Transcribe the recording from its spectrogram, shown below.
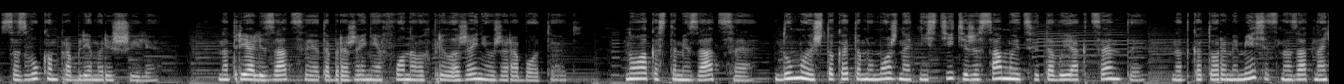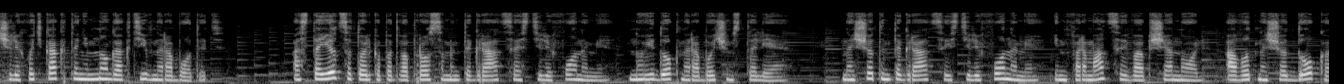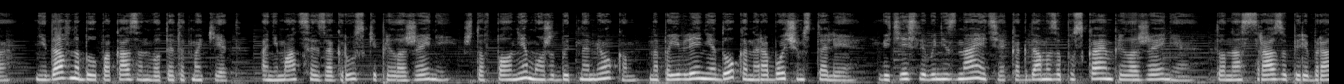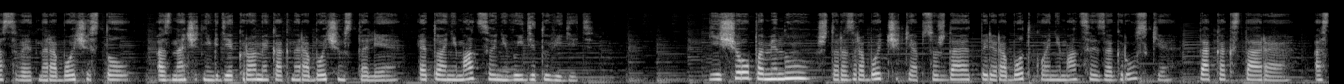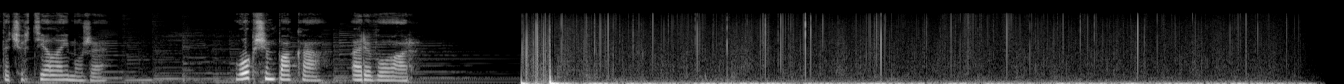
Со звуком проблемы решили. Над реализацией отображения фоновых приложений уже работают. Ну а кастомизация? Думаю, что к этому можно отнести те же самые цветовые акценты, над которыми месяц назад начали хоть как-то немного активно работать. Остается только под вопросом интеграция с телефонами, ну и док на рабочем столе. Насчет интеграции с телефонами информации вообще ноль, а вот насчет дока недавно был показан вот этот макет – анимация загрузки приложений, что вполне может быть намеком на появление дока на рабочем столе. Ведь если вы не знаете, когда мы запускаем приложение, то нас сразу перебрасывает на рабочий стол, а значит нигде кроме как на рабочем столе эту анимацию не выйдет увидеть. Еще упомяну, что разработчики обсуждают переработку анимации загрузки, так как старая осточертела им уже. В общем, пока. Аревуар.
